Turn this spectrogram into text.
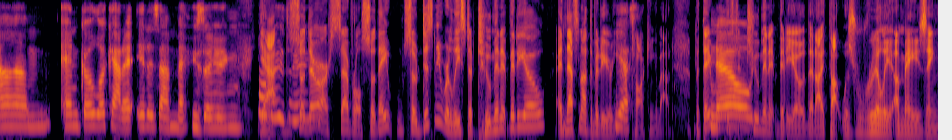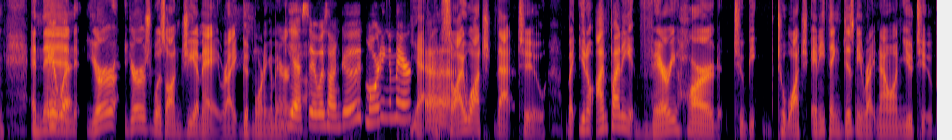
Um, and go look at it. It is amazing. Yeah, so there are several. So they so Disney released a two minute video, and that's not the video you're Yes. talking about. But they No. released a two minute video that I thought was really amazing. And then your yours was on GMA, right? Good Morning America. Yes, it was on Good Morning America. Yeah, so I watched that too. But you know, I'm finding it very hard to be to watch anything Disney right now on YouTube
